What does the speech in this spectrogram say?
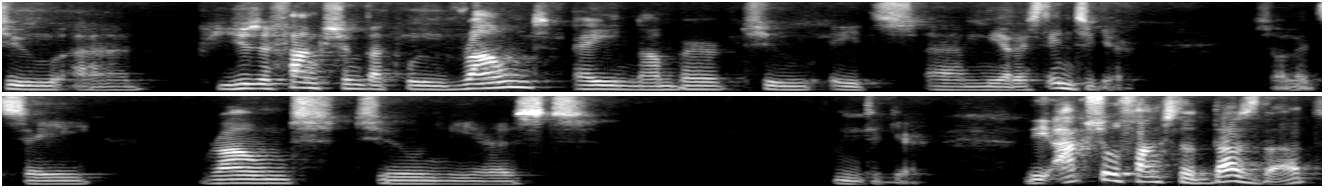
to uh, use a function that will round a number to its um, nearest integer. So let's say round to nearest integer. The actual function that does that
